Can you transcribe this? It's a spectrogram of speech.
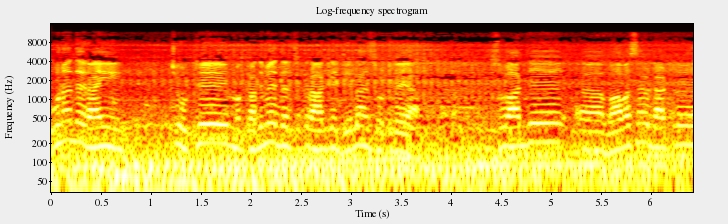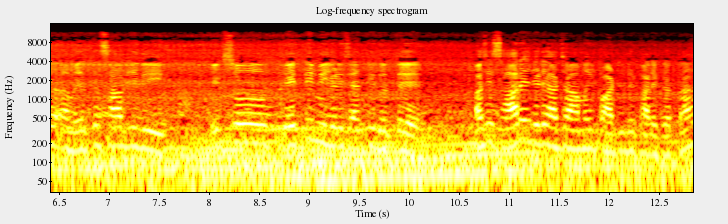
ਉਹਨਾਂ ਦੇ ਰਾਹੀਂ ਝੂਠੇ ਮੁਕੱਦਮੇ ਦਰਜ ਕਰਾ ਕੇ ਜੇਲ੍ਹਾਂ 'ਚ ਸੁੱਟ ਰਹੇ ਆ। ਸੋ ਅੱਜ ਬਾਬਾ ਸਾਹਿਬ ਡਾਕਟਰ ਅੰਬੇਦਕਰ ਸਾਹਿਬ ਜੀ ਦੀ 133ਵੀਂ ਜਿਹੜੀ ਜਯੰਤੀ ਦੇ ਉੱਤੇ ਅਸੀਂ ਸਾਰੇ ਜਿਹੜੇ ਅੱਜ ਆਮ ਆਦਮੀ ਪਾਰਟੀ ਦੇ ਕਾਰਜਕਰਤਾ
